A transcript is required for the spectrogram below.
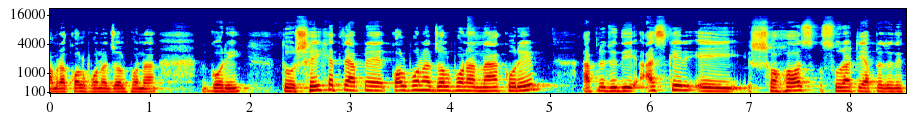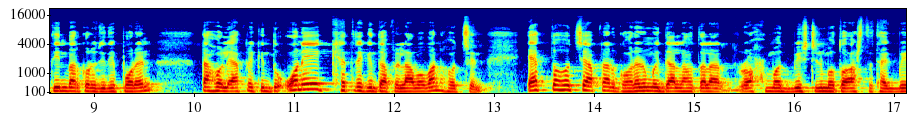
আমরা কল্পনা জল্পনা করি। তো সেই ক্ষেত্রে আপনি কল্পনা জল্পনা না করে আপনি যদি আজকের এই সহজ সূরাটি আপনি যদি তিনবার করে যদি পড়েন, তাহলে আপনি কিন্তু অনেক ক্ষেত্রে কিন্তু আপনি লাভবান হচ্ছেন। এক তো হচ্ছে আপনার ঘরের মধ্যে আল্লাহ তালার রহমত বৃষ্টির মতো আসতে থাকবে,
